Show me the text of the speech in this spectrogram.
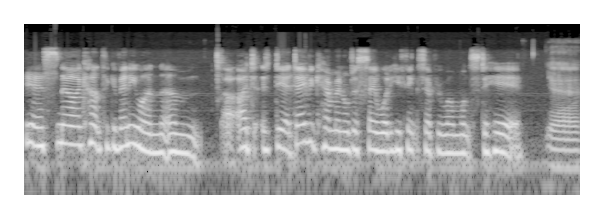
Yes, no, I can't think of anyone. Um, I, I, yeah, David Cameron will just say what he thinks everyone wants to hear. Yeah.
